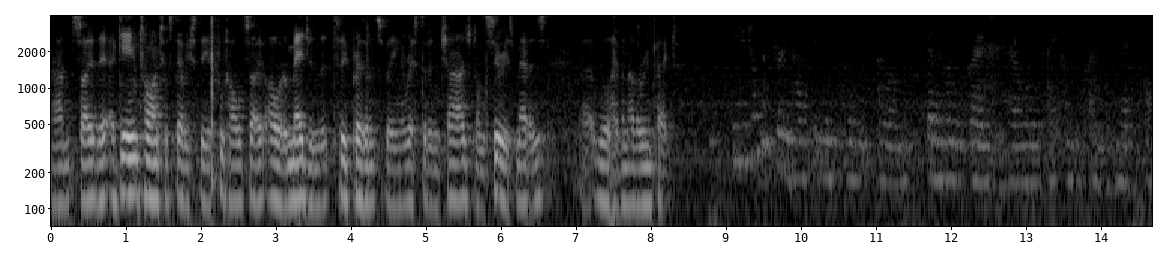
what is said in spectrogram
Um, so they're again trying to establish their foothold. So I would imagine that two presidents being arrested and charged on serious matters uh, will have another impact. Can you talk us through how significant um, 700 grams of heroin and 800 grams of meth off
